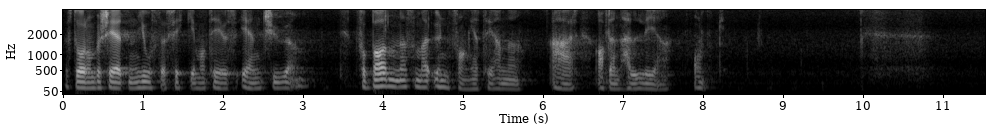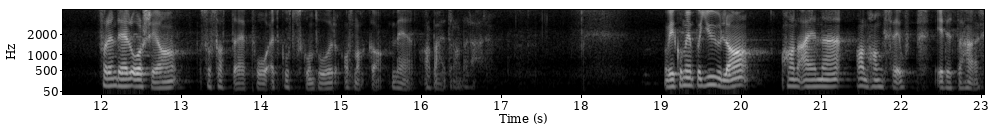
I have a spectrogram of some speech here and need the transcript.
Det står om beskjeden Josef fikk i Matteus 1,20. For barnet som er unnfanget til henne, er av Den hellige ånd. For en del år siden satt jeg på et godskontor og snakka med arbeiderne der. Og Vi kom inn på jula. Han ene han hang seg opp i dette her.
